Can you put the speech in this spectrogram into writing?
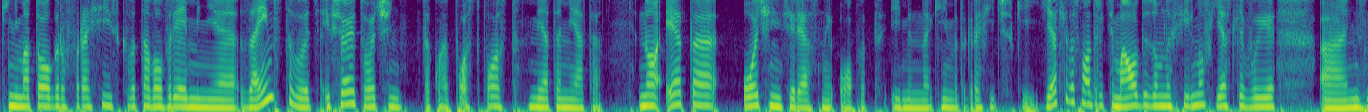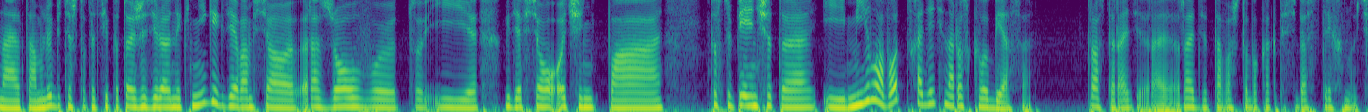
кинематографа российского того времени заимствовать. И все это очень такое пост-пост, мета-мета. Но это очень интересный опыт именно кинематографический. Если вы смотрите мало безумных фильмов, если вы, э, не знаю, там любите что-то типа той же зеленой книги, где вам все разжевывают и где все очень по поступенчато и мило, вот сходите на русского беса. Просто ради, ра- ради того, чтобы как-то себя встряхнуть.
